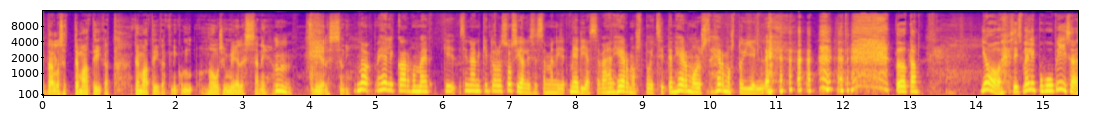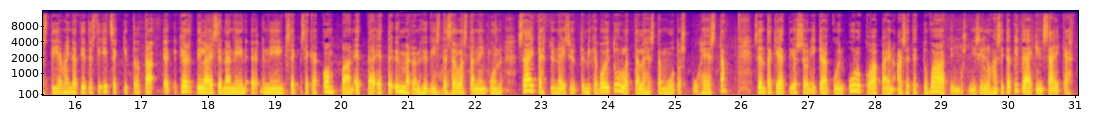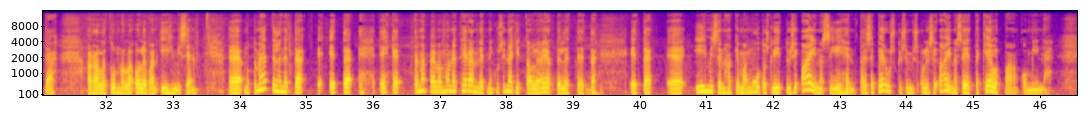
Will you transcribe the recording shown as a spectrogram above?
tällaiset tematiikat, tematiikat niin kuin nousi mielessäni, mm. mielessäni. No Heli Karhumäki, sinä ainakin tuolla sosiaalisessa mediassa vähän hermostuit sitten hermos, hermostujille. tuota, Joo, siis veli puhuu viisaasti ja minä tietysti itsekin tuota, körttiläisenä niin, niin sekä komppaan että, että ymmärrän hyvin sitä sellaista niin kuin säikähtyneisyyttä, mikä voi tulla tällaisesta muutospuheesta. Sen takia, että jos se on ikään kuin ulkoapäin asetettu vaatimus, niin silloinhan sitä pitääkin säikähtää aralla tunnolla olevan ihmisen. Äh, mutta mä ajattelen, että, että ehkä tämän päivän monet heränneet, niin kuin sinäkin Kalle ajattelette, että että ihmisen hakema muutos liittyisi aina siihen, tai se peruskysymys olisi aina se, että kelpaanko minä.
